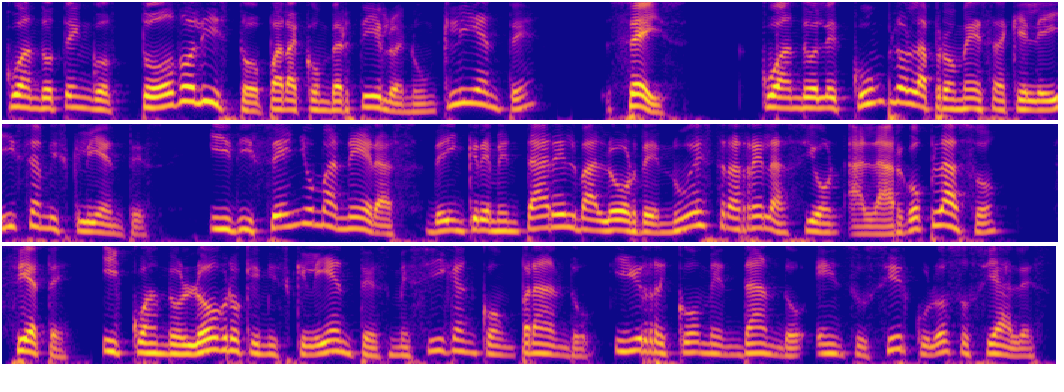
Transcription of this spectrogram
Cuando tengo todo listo para convertirlo en un cliente. 6. Cuando le cumplo la promesa que le hice a mis clientes y diseño maneras de incrementar el valor de nuestra relación a largo plazo. 7. Y cuando logro que mis clientes me sigan comprando y recomendando en sus círculos sociales.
